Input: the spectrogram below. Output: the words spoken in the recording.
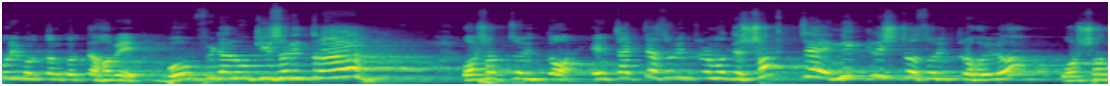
পরিবর্তন করতে হবে। বউ ফিডানু কি চরিত্র? অসৎ চরিত্র। এই চারটা চরিত্রের মধ্যে সবচেয়ে নিকৃষ্ট চরিত্র হইল অসৎ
